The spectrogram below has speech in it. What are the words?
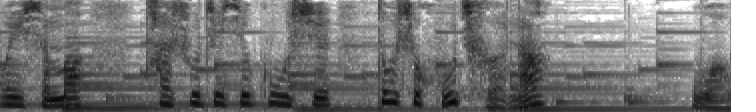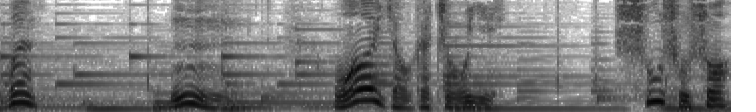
为什么他说这些故事都是胡扯呢？我问。嗯，我有个主意。叔叔说，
